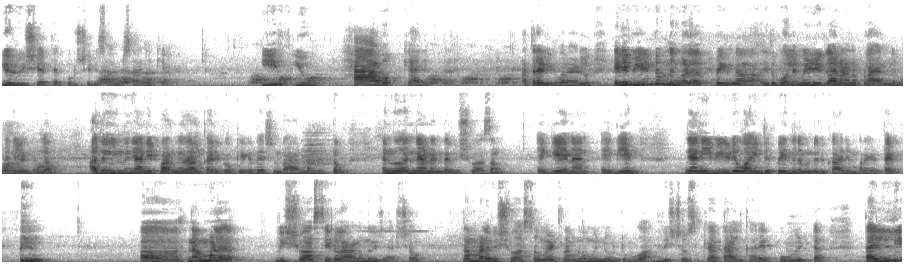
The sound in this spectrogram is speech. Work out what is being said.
ഈ ഒരു വിഷയത്തെക്കുറിച്ച് എനിക്ക് സംസാരിക്കാം. If you have a character അത്ര എനിക്ക് പറയാനുള്ളൂ. ഇനി വീണ്ടും നിങ്ങൾ പിന്നെ ഇതുപോലെ മെഴുകാനാണ് പ്ലാൻ എന്നുണ്ടെങ്കിൽ ഉണ്ടല്ലോ. അതിൽ നിന്ന് ഞാൻ ഈ പറഞ്ഞത് ആൾക്കാർക്കൊക്കെ ഏകദേശം ധാരണ കിട്ടും എന്ന് തന്നെയാണ് എന്റെ വിശ്വാസം. എഗെയിൻ ആൻഡ് എഗെയിൻ ഞാൻ ഈ വീഡിയോ വൈൻഡ് അപ്പ് ചെയ്യുന്നതിന് മുന്നേ ഒരു കാര്യം പറയട്ടെ. നമ്മൾ വിശ്വാസികളാണെന്ന് വിചാരിച്ചോ? നമ്മളെ വിശ്വാസവുമായിട്ട് നമ്മൾ മുന്നോട്ട് പോവുക അത് വിശ്വസിക്കാത്ത ആൾക്കാരെ പോയിട്ട് തല്ലി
